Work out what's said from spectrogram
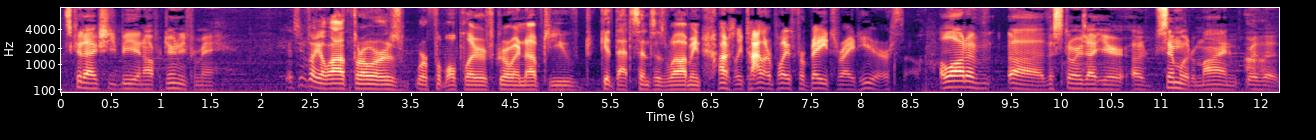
this could actually be an opportunity for me. It seems like a lot of throwers were football players growing up. Do you get that sense as well? I mean, obviously Tyler plays for Bates right here, so. A lot of uh, the stories I hear are similar to mine, where the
